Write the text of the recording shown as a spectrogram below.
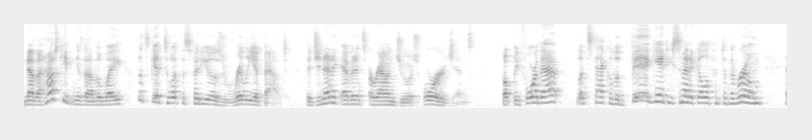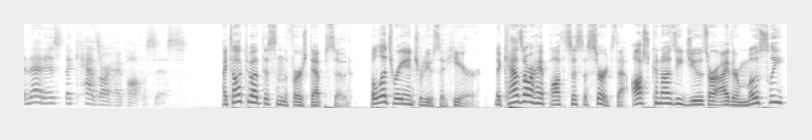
Now that housekeeping is out of the way, let's get to what this video is really about, the genetic evidence around Jewish origins. But before that, let's tackle the big anti-Semitic elephant in the room, and that is the Khazar hypothesis. I talked about this in the first episode, but let's reintroduce it here. The Khazar hypothesis asserts that Ashkenazi Jews are either mostly,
